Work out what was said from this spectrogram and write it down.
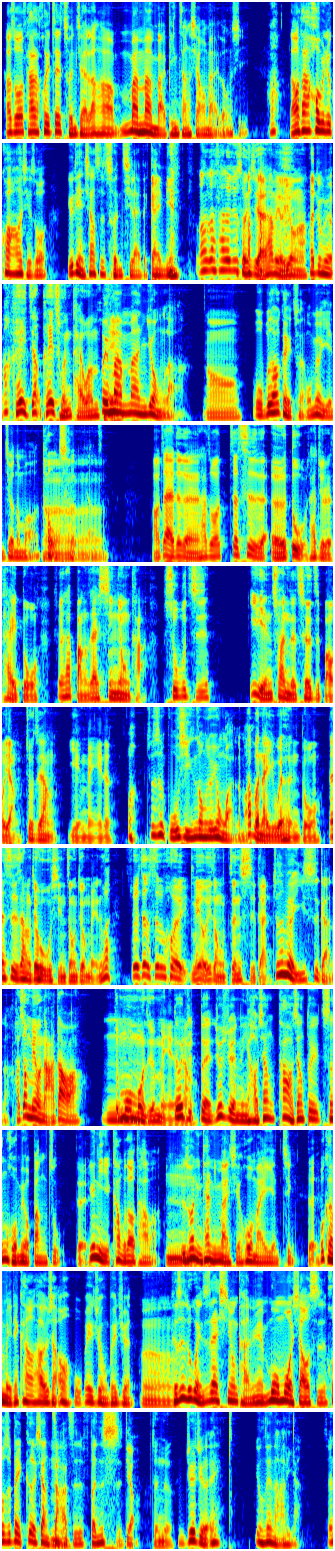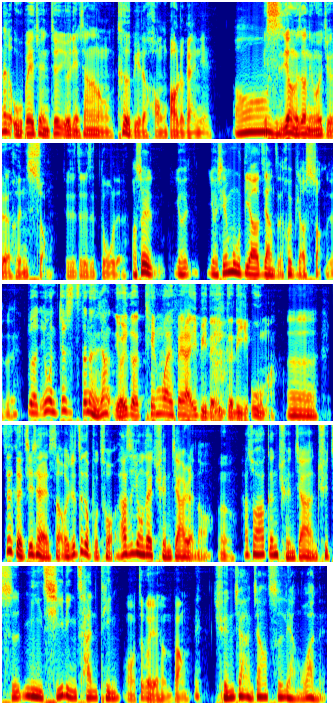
他说他会再存起来，让他慢慢买平常想要买的东西。啊。然后他后面就括号写说，有点像是存起来的概念，那那他就去存起来，他没有用啊。他就没有。啊，可以这样，可以存台湾会慢慢用啦。哦，我不知道可以存，我没有研究那么透彻这样子嗯。好，再来这个人，他说这次的额度他觉得太多，所以他绑在信用卡，殊不知一连串的车子保养就这样也没了。哦，就是无形中就用完了嘛他。本来以为很多，但事实上就无形中就没了。所以这个是不是会没有一种真实感？就是没有仪式感了，好像没有拿到啊，嗯就默默的就没了对，就觉得你好像他好像对生活没有帮助，对因为你也看不到它嘛。嗯比如说，你看你买鞋或买眼镜，对我可能每天看到它，我就想哦，五倍券，五倍券。嗯，可是如果你是在信用卡里面默默消失，或是被各项杂志分食掉，真的，你就会觉得哎、用在哪里啊？所以那个五倍券就有点像那种特别的红包的概念。哦你，使用的时候你会觉得很爽，就是这个是多的。哦，所以有有些目的要这样子会比较爽，对不对？对啊，因为就是真的很像有一个天外飞来一笔的一个礼物嘛。嗯，这个接下来是，我觉得这个不错，它是用在全家人哦。嗯，他说他跟全家人去吃米其林餐厅，哦，这个也很棒全家人这样要吃两万呢、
